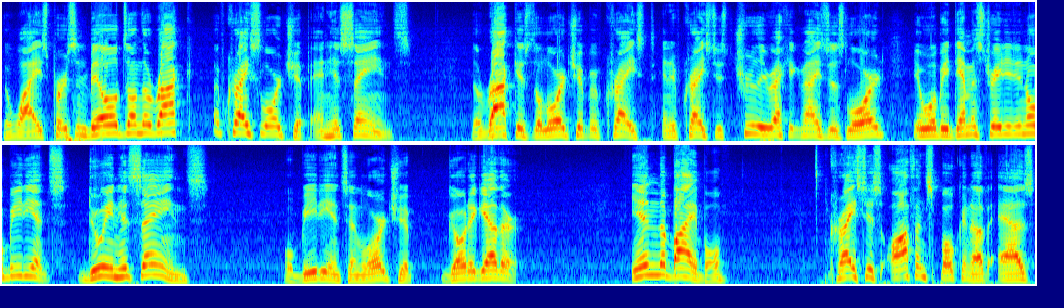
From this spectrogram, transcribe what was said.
The wise person builds on the rock of Christ's lordship and his sayings. The rock is the lordship of Christ, and if Christ is truly recognized as Lord, it will be demonstrated in obedience, doing his sayings. Obedience and lordship go together. In the Bible, Christ is often spoken of as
